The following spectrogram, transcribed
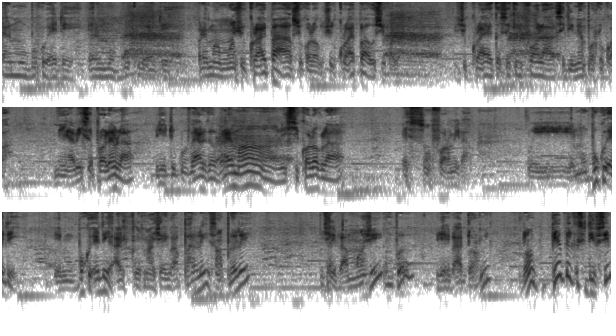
Elles m'ont beaucoup aidé. Elles m'ont beaucoup aidé. Vraiment, moi, je ne croyais pas aux psychologues. Je ne croyais pas aux psychologues. Je croyais que ce qu'ils font là, c'est du n'importe quoi. Mais avec ce problème-là, j'ai découvert que vraiment, les psychologues là, elles sont formidables. Oui, elles m'ont beaucoup aidé. Elles m'ont beaucoup aidé. Actuellement, j'arrive à parler sans pleurer. J'arrive à manger un peu. J'arrive à dormir. Donc, bien vrai que c'est difficile,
